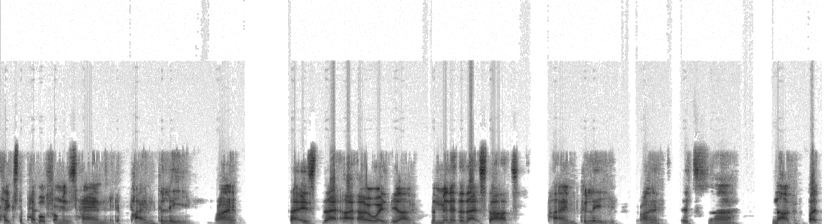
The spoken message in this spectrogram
takes the pebble from his hand and he goes, "Time to leave." Right? That is that. I, I always, you know, the minute that that starts, time to leave. Right? It's uh, no, but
